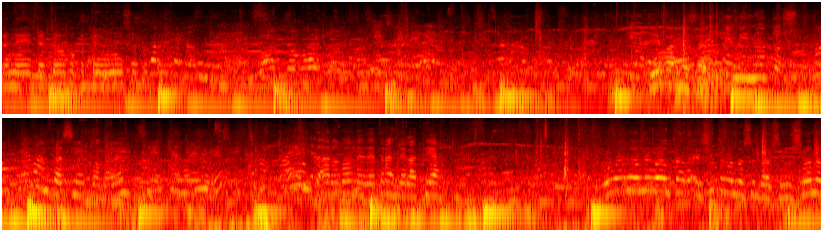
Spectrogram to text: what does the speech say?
Dame, te tengo 20 minutos. No, llevan hasta 5, ¿no ves? 7, 9. Detrás de la tía. Eh, no van a levantar, el a no.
